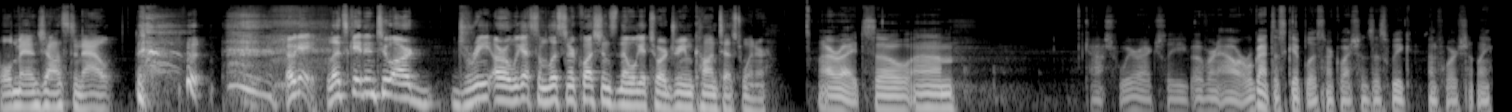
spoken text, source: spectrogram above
Old man Johnston out. okay, let's get into our dream. Or we got some listener questions, and then we'll get to our dream contest winner. All right. So, um, gosh, we're actually over an hour. We're going to have to skip listener questions this week, unfortunately.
